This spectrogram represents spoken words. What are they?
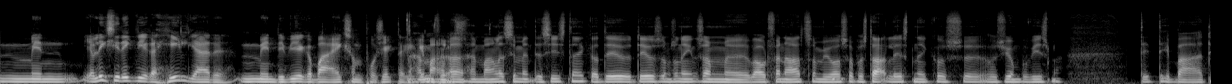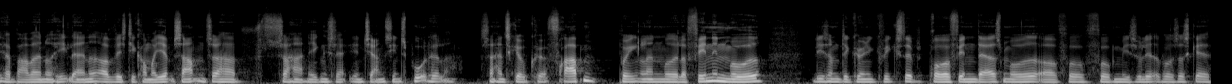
men jeg vil ikke sige, at det ikke virker helt hjerte, men det virker bare ikke som et projekt, der kan han gennemføres. Mangler, han mangler simpelthen det sidste, ikke? og det er, jo, det er jo som sådan en som uh, Wout van Aert, som vi også har på startlisten ikke? hos, uh, hos Jumbo Visma. Det, det, er bare, det har bare været noget helt andet, og hvis de kommer hjem sammen, så har, så har han ikke en, en chance i en spurt heller. Så han skal jo køre fra dem på en eller anden måde, eller finde en måde, ligesom det kønne Quickstep prøver at finde deres måde og få, få dem isoleret på, så skal,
